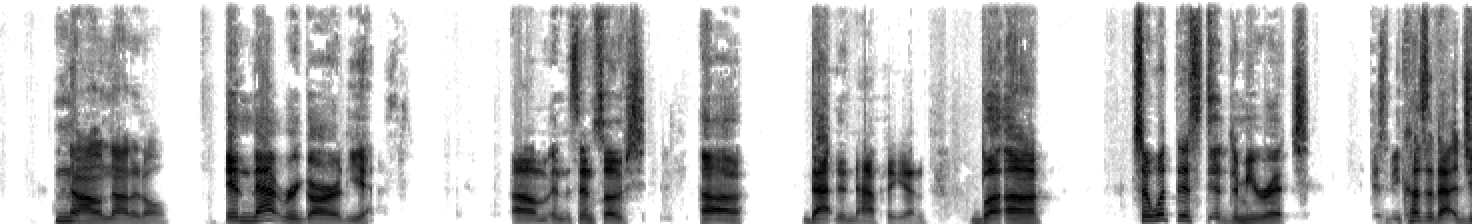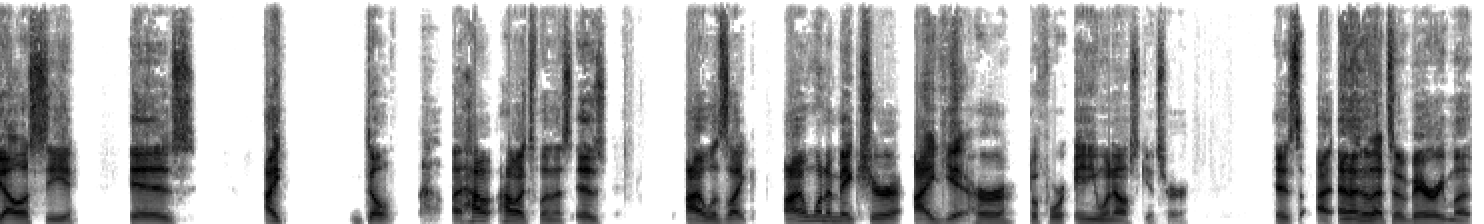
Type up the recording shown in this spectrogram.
no not at all in that regard, yes. Um, in the sense of, uh, that didn't happen again. But, uh, so what this did to me, Rich, is because of that jealousy is I don't, how, how I explain this is I was like, I want to make sure I get her before anyone else gets her is, I, and I know that's a very mu-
